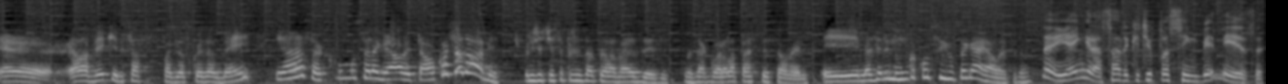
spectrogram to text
é, ela vê que ele sabe fazer as coisas bem. E, nossa, como você é legal e tal. Qual é seu nome? Tipo, ele já tinha se apresentado pra ela várias vezes. Mas agora ela presta atenção nele. E, mas ele nunca conseguiu pegar ela, entendeu? Não, e é engraçado que, tipo assim, beleza.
